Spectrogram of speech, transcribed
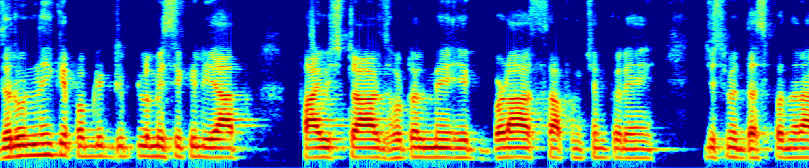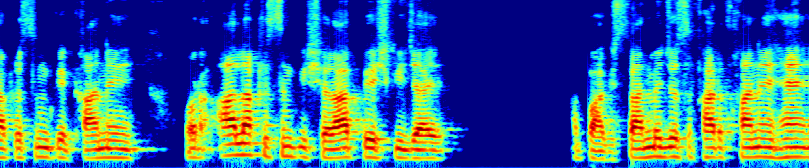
ضروری نہیں کہ پبلک ڈپلومیسی کے لیے آپ فائیو سٹارز ہوٹل میں ایک بڑا سا فنکشن کریں جس میں دس پندرہ قسم کے کھانے اور اعلیٰ قسم کی شراب پیش کی جائے۔ اب پاکستان میں جو سفارت خانے ہیں،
